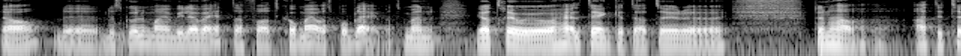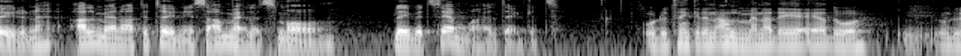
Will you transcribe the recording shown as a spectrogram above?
ja, det, det, skulle man ju vilja veta för att komma åt problemet. Men jag tror ju helt enkelt att det är den här attityden, allmänna attityden i samhället som har blivit sämre helt enkelt. Och du tänker den allmänna, det är då du,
